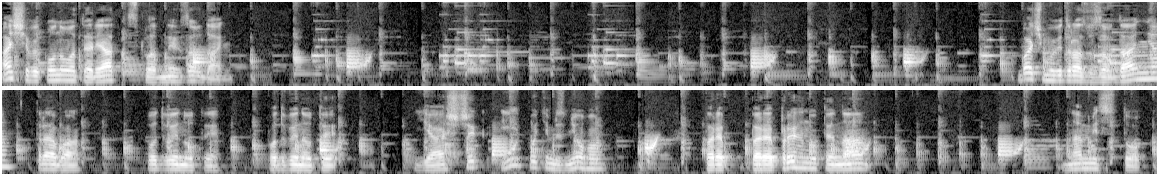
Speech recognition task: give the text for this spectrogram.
а ще виконувати ряд складних завдань. Бачимо відразу завдання. Треба подвинути, подвинути ящик і потім з нього пере, перепригнути на, на місток.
